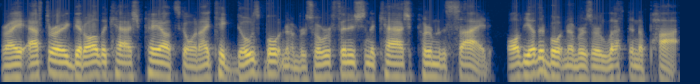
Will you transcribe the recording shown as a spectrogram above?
right? After I get all the cash payouts going, I take those boat numbers, whoever finished in the cash, put them to the side. All the other boat numbers are left in the pot.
